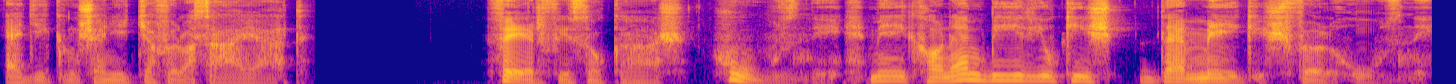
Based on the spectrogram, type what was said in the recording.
Egyikünk se nyitja föl a száját. Férfi szokás, húzni, még ha nem bírjuk is, de mégis fölhúzni.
